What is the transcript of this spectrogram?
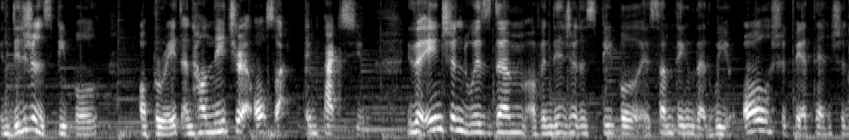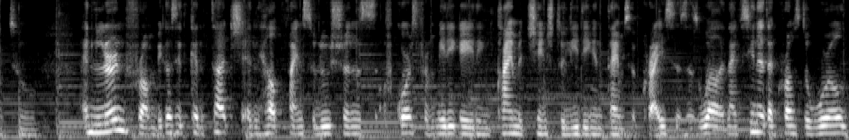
indigenous people operate and how nature also impacts you. The ancient wisdom of indigenous people is something that we all should pay attention to and learn from because it can touch and help find solutions, of course, from mitigating climate change to leading in times of crisis as well. And I've seen it across the world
